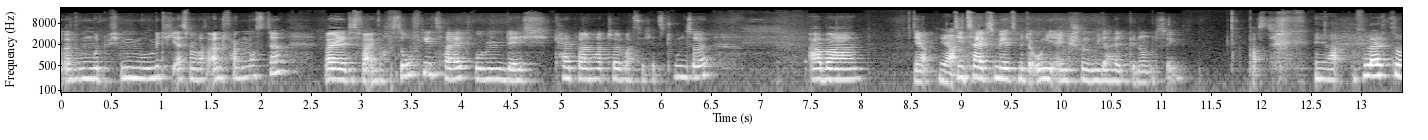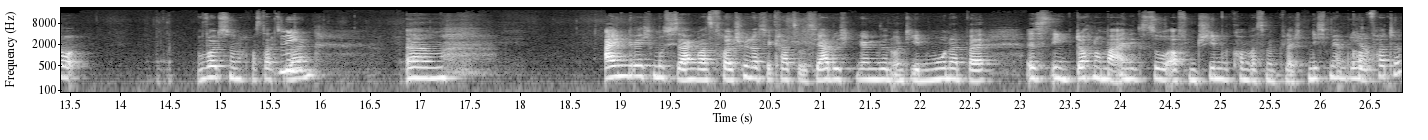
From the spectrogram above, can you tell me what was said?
äh, womit ich, womit ich erstmal was anfangen musste. weil das war einfach so viel Zeit, wo in der ich keinen Plan hatte, was ich jetzt tun soll. Aber ja, Ja. die Zeit ist mir jetzt mit der Uni eigentlich schon wieder halt genommen, deswegen passt. Ja, vielleicht so. Wolltest du noch was dazu Nee. sagen? Ähm, eigentlich muss ich sagen, war es voll schön, dass wir gerade so das Jahr durchgegangen sind und jeden Monat, weil es ist irgendwie doch nochmal einiges so auf den Schirm gekommen, was man vielleicht nicht mehr im Ja. Kopf hatte.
